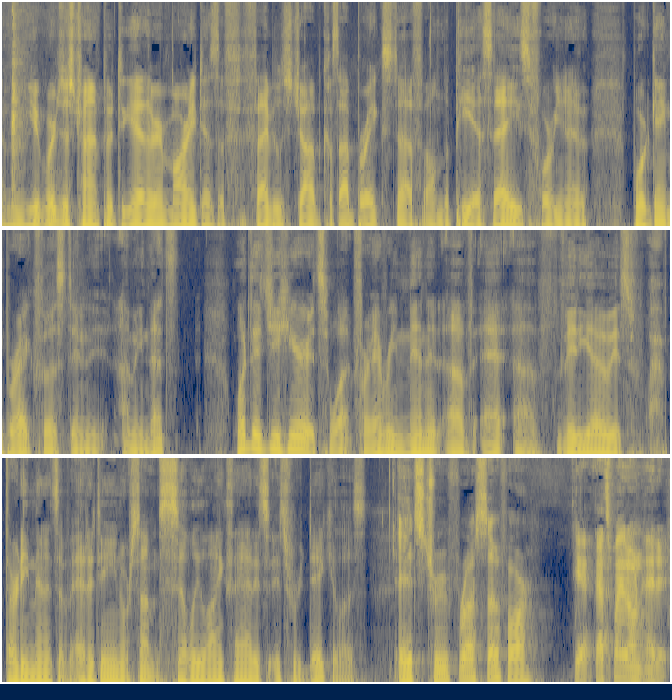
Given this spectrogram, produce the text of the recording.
I mean, you, we're just trying to put together, and Marty does a f- fabulous job because I break stuff on the PSAs for you know board game breakfast, and I mean that's what did you hear? It's what for every minute of e- of video, it's thirty minutes of editing or something silly like that. It's it's ridiculous. It's true for us so far. Yeah, that's why I don't edit.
